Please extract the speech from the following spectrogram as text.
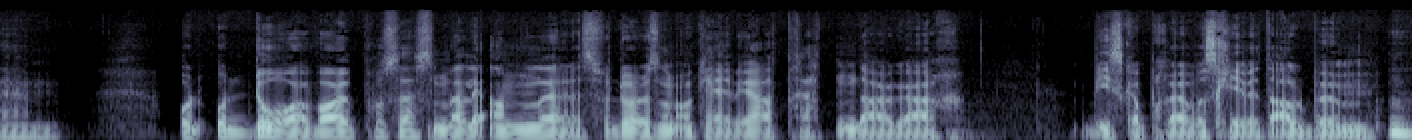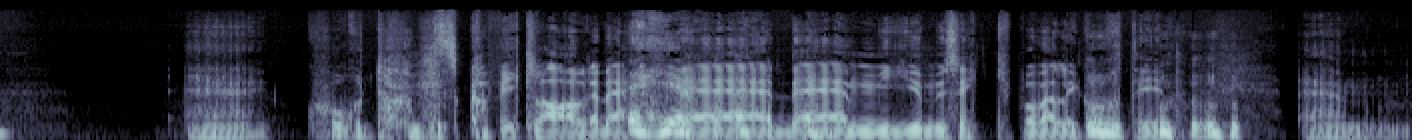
Um, og, og da var jo prosessen veldig annerledes, for da er det sånn OK, vi har 13 dager, vi skal prøve å skrive et album. Mm. Eh, hvordan skal vi klare det? Ja. det? Det er mye musikk på veldig kort tid. Um,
